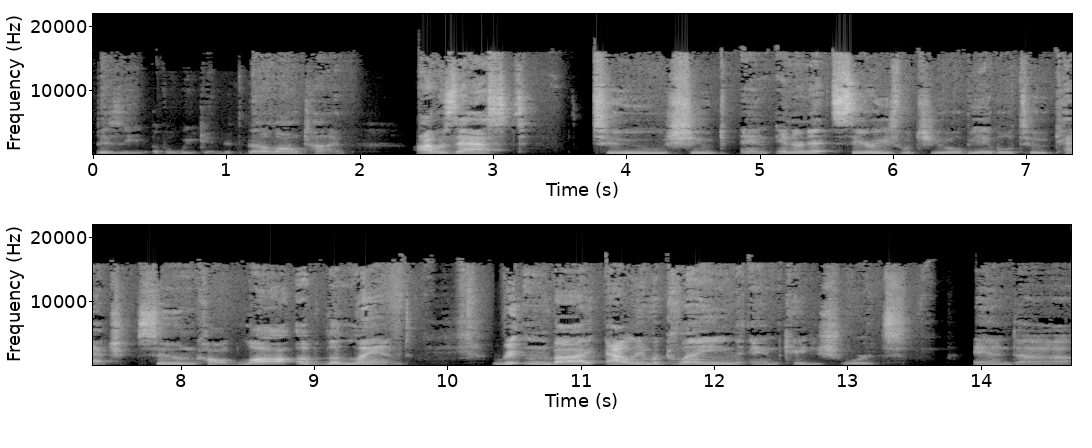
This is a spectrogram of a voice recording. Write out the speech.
busy of a weekend. It's been a long time. I was asked to shoot an internet series, which you will be able to catch soon, called Law of the Land written by Allie McLean and Katie Schwartz, and uh,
